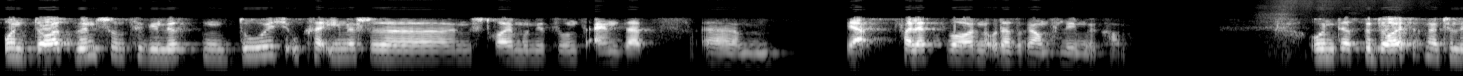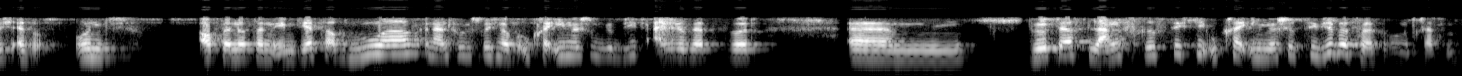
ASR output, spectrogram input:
Und dort sind schon Zivilisten durch ukrainischen Streumunitionseinsatz ähm, ja, verletzt worden oder sogar ums Leben gekommen. Und das bedeutet natürlich, also, und auch wenn es dann eben jetzt auch nur in Anführungsstrichen auf ukrainischem Gebiet eingesetzt wird, ähm, wird das langfristig die ukrainische Zivilbevölkerung treffen.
